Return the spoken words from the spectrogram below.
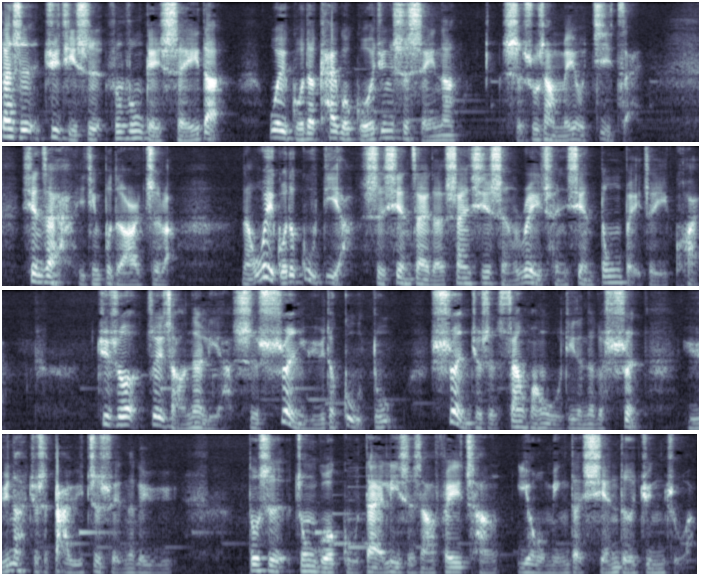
但是具体是分封给谁的，魏国的开国国君是谁呢？史书上没有记载，现在啊已经不得而知了。那魏国的故地啊，是现在的山西省芮城县东北这一块。据说最早那里啊是舜禹的故都，舜就是三皇五帝的那个舜，禹呢就是大禹治水的那个禹，都是中国古代历史上非常有名的贤德君主啊。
